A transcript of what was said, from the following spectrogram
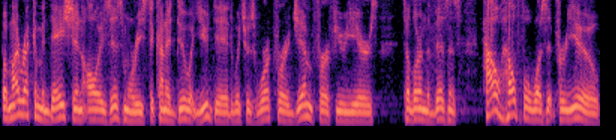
But my recommendation always is, Maurice, to kind of do what you did, which was work for a gym for a few years to learn the business. How helpful was it for you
